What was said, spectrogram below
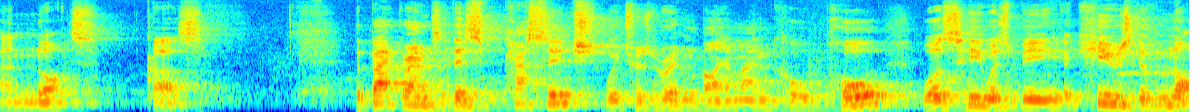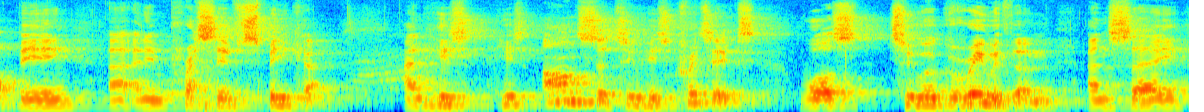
and not us. The background to this passage, which was written by a man called Paul, was he was being accused of not being uh, an impressive speaker. And his, his answer to his critics was to agree with them and say,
